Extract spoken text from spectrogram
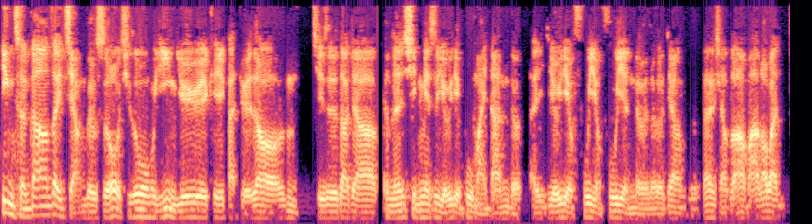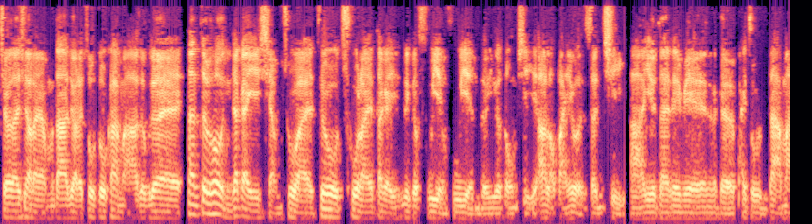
应成刚刚在讲的时候，其实我们隐隐约约可以感觉到，嗯。其实大家可能心里面是有一点不买单的，哎，有一点敷衍敷衍的的这样子，但是想说啊，马老板交代下来，我们大家就来做做看嘛，对不对？但最后你大概也想出来，最后出来大概也是一个敷衍敷衍的一个东西啊，老板又很生气啊，又在那边那个拍桌子大骂，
